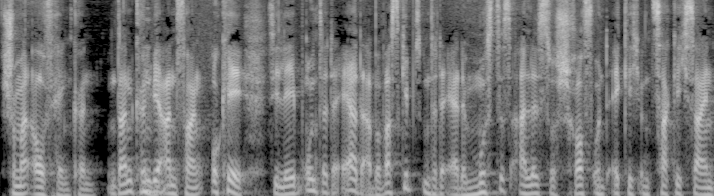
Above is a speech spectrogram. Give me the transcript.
schon mal aufhängen können. Und dann können mhm. wir anfangen, okay, sie leben unter der Erde, aber was gibt's unter der Erde? Muss das alles so schroff und eckig und zackig sein,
